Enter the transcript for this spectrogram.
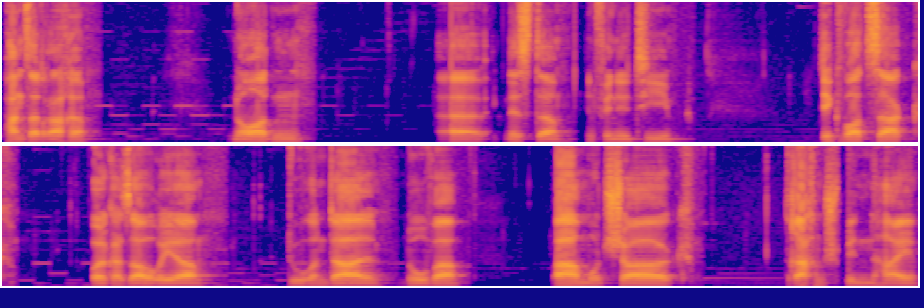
Panzerdrache, Norden, äh, Ignister, Infinity, Dickwortsack, Volkasaurier, Durandal, Nova, Barmut Shark, Drachenspinnenhai,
